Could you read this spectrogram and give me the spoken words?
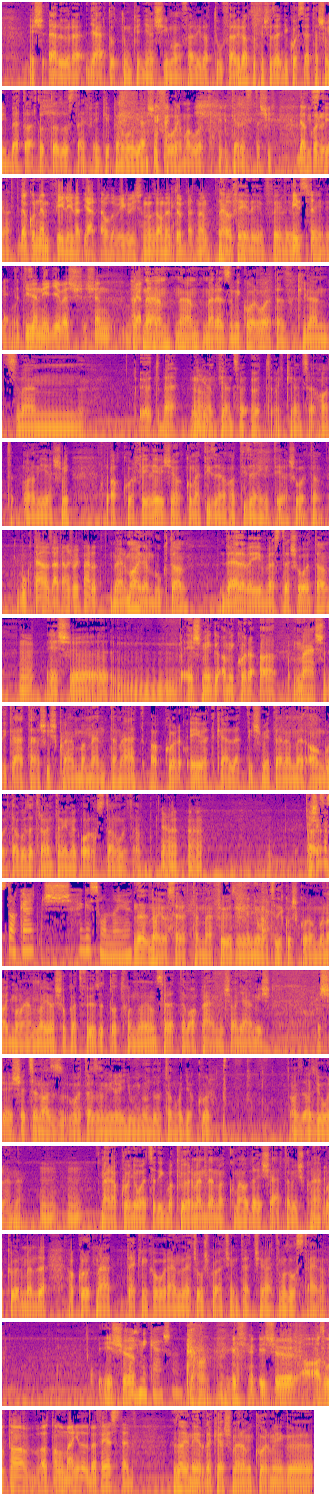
és előre gyártottunk egy ilyen Simon feliratú feliratot, és az egyik osztálytársam így betartotta az osztályfényképpen óriási forma volt, keresztesi De akkor, Krisztián. de akkor nem fél évet jártál oda végül is, hanem az annál többet, nem? Nem, fél év, fél év, ez fél év volt. 14 évesen Hát jártál nem, nem, mert ez mikor volt ez? 95-be? Aha. Igen, 95 vagy 96, valami ilyesmi. Akkor fél év, és én akkor már 16-17 éves voltam. Buktál az általános vagy párod? Mert majdnem buktam, de eleve évvesztes voltam, Uh-huh. és, és még amikor a második általános iskolámba mentem át, akkor évet kellett ismételnem, mert angol tagozatra mentem, én meg orosz tanultam. Aha, aha. És ez a szakácsság, ez honnan jött? De nagyon szerettem már főzni a nyolcadikos koromban. Nagymamám nagyon sokat főzött otthon, nagyon szerettem, apám is, anyám is, és, és egyszerűen az volt az, amire így úgy gondoltam, hogy akkor az, az jó lenne. Mm-hmm. Már akkor nyolcadikba körmendem, akkor már oda is jártam iskolába körmendre, akkor ott már technika órán lecsós palacsintát csináltam az osztálynak. És, Technikásan. Aha, és, és azóta a tanulmányodat befejezted? Ez nagyon érdekes, mert amikor még,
